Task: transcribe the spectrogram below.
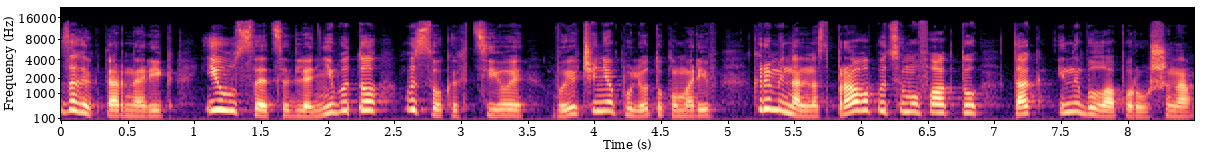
за гектар на рік. І усе це для нібито високих цілей – вивчення польоту комарів. Кримінальна справа по цьому факту так і не була порушена.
